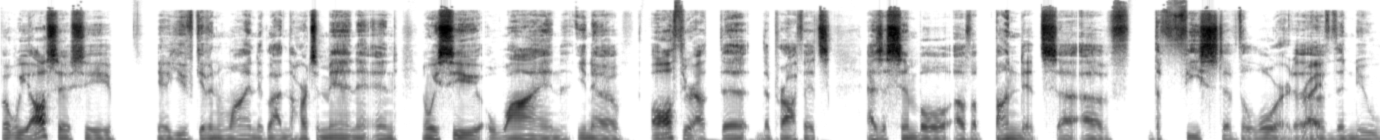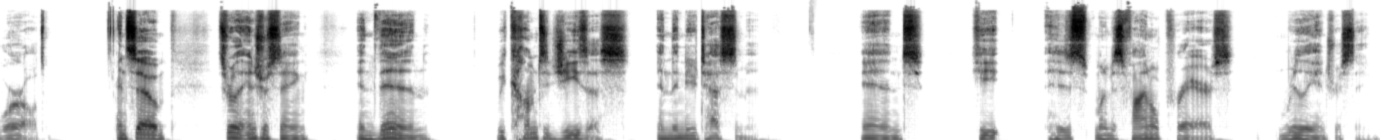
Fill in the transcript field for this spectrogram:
But we also see, you know, you've given wine to gladden the hearts of men, and and, and we see wine, you know, all throughout the the prophets as a symbol of abundance, uh, of the feast of the Lord, of, Right. of the new world. And so it's really interesting. And then we come to Jesus in the New Testament, and he his one of his final prayers, really interesting.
